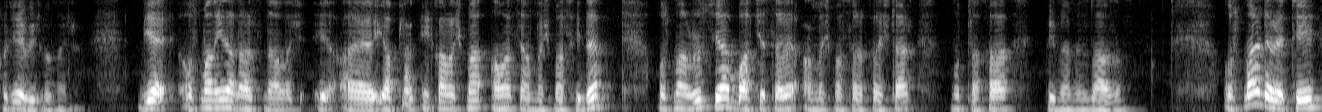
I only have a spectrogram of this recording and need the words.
Hocaya bir Ömer. Diye Osmanlı-İran arasında anlaş, e, yapılan ilk anlaşma Amasya Anlaşması'ydı. Osmanlı-Rusya Bahçesaray Anlaşması arkadaşlar. Mutlaka bilmemiz lazım. Osmanlı Devleti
